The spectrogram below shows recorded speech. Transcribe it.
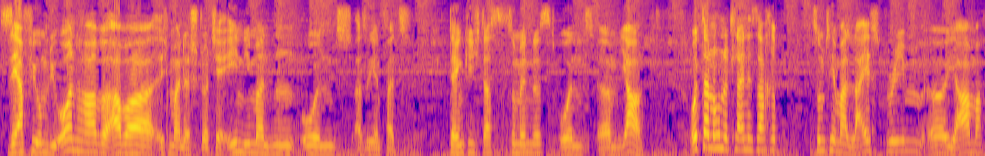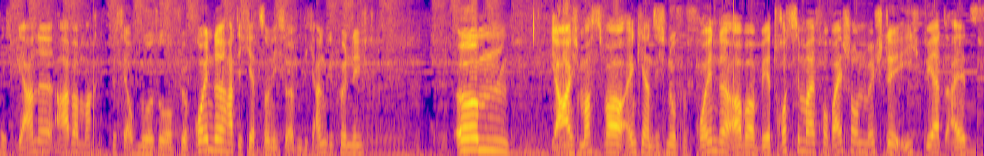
sehr viel um die Ohren habe, aber ich meine, es stört ja eh niemanden und, also jedenfalls denke ich das zumindest und, ähm, ja. Und dann noch eine kleine Sache zum Thema Livestream, äh, ja, mache ich gerne, aber mache ich bisher auch nur so für Freunde, hatte ich jetzt noch nicht so öffentlich angekündigt. Ähm, ja, ich mache zwar eigentlich an sich nur für Freunde, aber wer trotzdem mal vorbeischauen möchte, ich werde als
